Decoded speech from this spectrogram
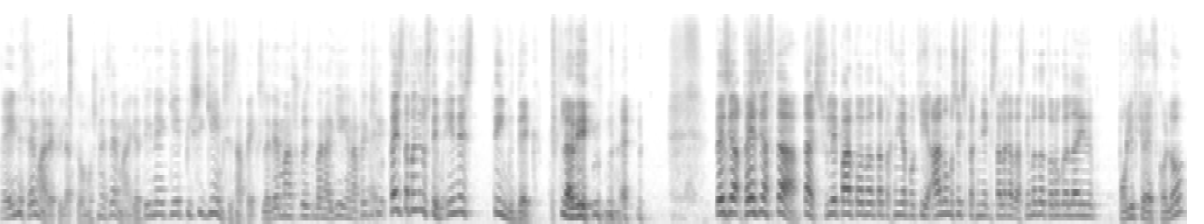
Ε, είναι θέμα, ρε φίλε αυτό όμως. Είναι θέμα. Γιατί είναι και PC games θες να παίξεις. Δηλαδή, αν σου παίζει την Παναγία για να παίξει. Παίζει τα παιχνίδια του Steam. Είναι Steam Deck. δηλαδή. παίζει, παίζει αυτά. Εντάξει, σου λέει πάρε όλα τα παιχνίδια από εκεί. Αν όμως έχεις παιχνίδια και στα άλλα καταστήματα, το Rogue Ally είναι πολύ πιο εύκολο.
